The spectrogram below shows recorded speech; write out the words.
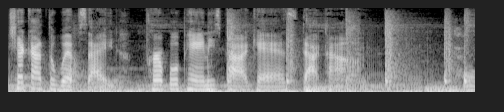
check out the website purplepantiespodcast.com.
